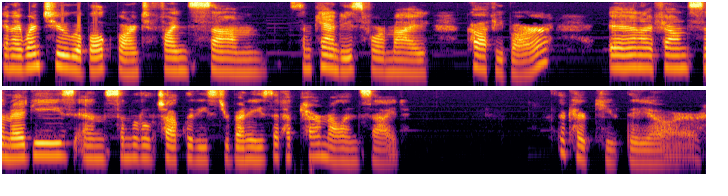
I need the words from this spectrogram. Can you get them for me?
And I went to a bulk barn to find some some candies for my coffee bar. And I found some Eggies and some little chocolate Easter bunnies that have caramel inside. Look how cute they are.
